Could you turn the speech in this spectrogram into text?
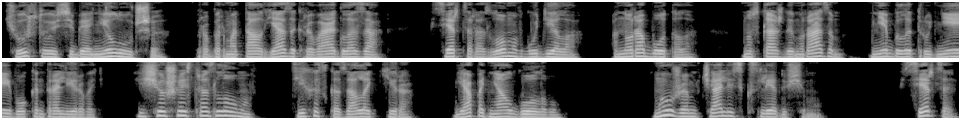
«Чувствую себя не лучше», пробормотал я, закрывая глаза. Сердце разломов гудело. Оно работало. Но с каждым разом мне было труднее его контролировать. «Еще шесть разломов», – тихо сказала Кира. Я поднял голову. Мы уже мчались к следующему. Сердце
